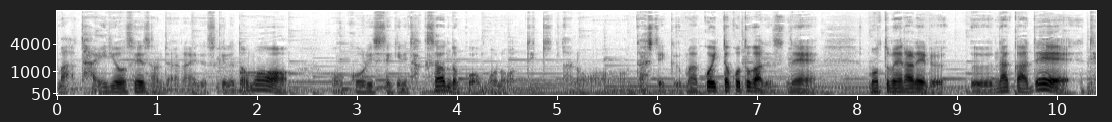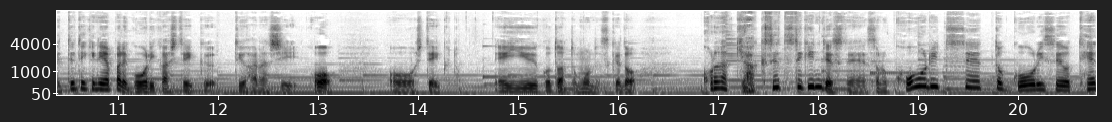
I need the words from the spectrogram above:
まあ大量生産ではないですけれども効率的にたくさんのこうものをあの出していく、まあ、こういったことがですね求められる中で徹底的にやっぱり合理化していくっていう話をしていくと。いうことだと思うんですけどこれが逆説的にですねその効率性と合理性を徹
